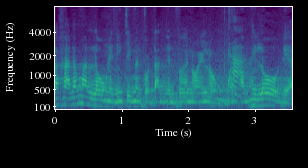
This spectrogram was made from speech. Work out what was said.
ราคาน้ำมันลงเนี่ยจริงๆ มันกดดันเงินเฟ้อน้อยลงมันค่ะทำให้โลกเนี่ย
